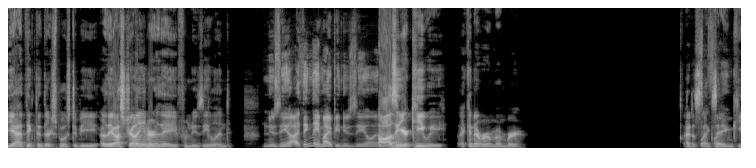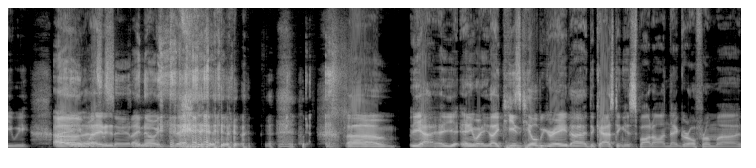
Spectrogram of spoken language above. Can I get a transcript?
yeah, I think that they're supposed to be. Are they Australian or are they from New Zealand? New Zealand I think they might be New Zealand Aussie or Kiwi? I can never remember. I just like saying Kiwi. I Uh, wants to say it. I know. um. Yeah. uh, yeah, Anyway, like he's he'll be great. Uh, the casting is spot on. That girl from uh,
